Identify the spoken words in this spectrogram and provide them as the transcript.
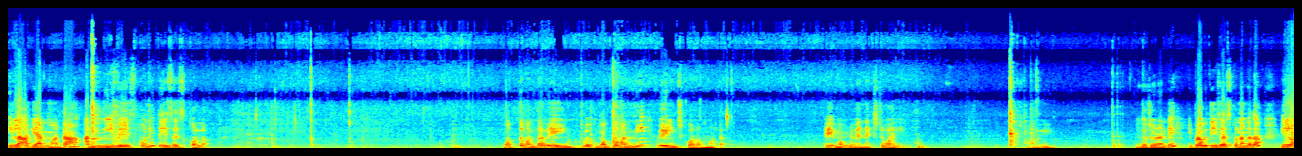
ఇలాగే అన్నమాట అన్నీ వేసుకొని తీసేసుకోవాలా. మొత్తం అంతా వేయి మొత్తం అన్ని వేయించుకోవాలన్నమాట. వేయి మమ్మీ నెక్స్ట్ వాయి. అవి. చూడండి. ఇప్పుడు అవి తీసేసుకున్నాం కదా. ఇలా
